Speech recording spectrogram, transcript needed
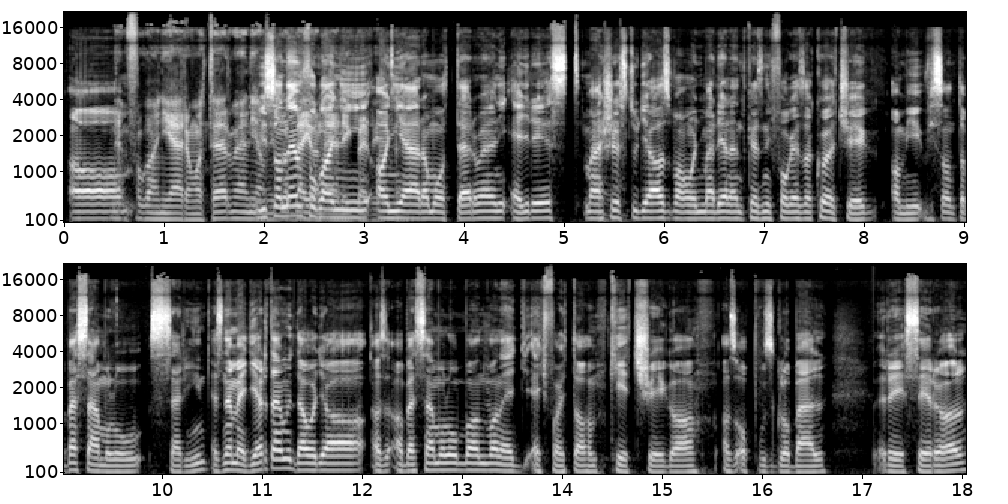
a... Nem fog annyi áramot termelni. Viszont nem fog annyi, annyi áramot termelni egyrészt, másrészt ugye az van, hogy már jelentkezni fog ez a költség, ami viszont a beszámoló szerint, ez nem egyértelmű, de hogy a, az, a beszámolóban van egy, egyfajta kétség a, az Opus Global részéről,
